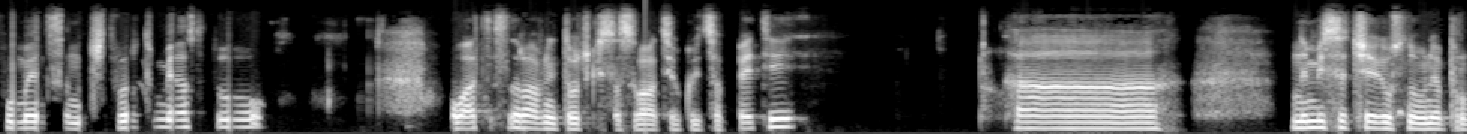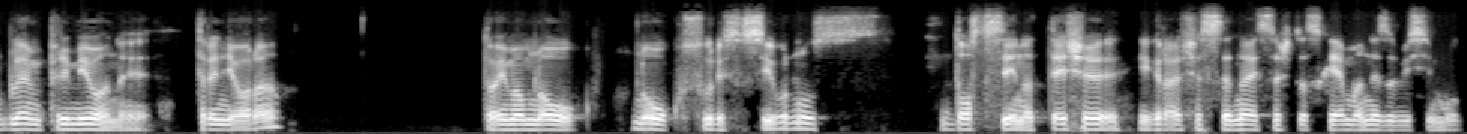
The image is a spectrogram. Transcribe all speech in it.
в момента са на четвърто място. Лати, равни точки с Лацио, които са пети. А, не мисля, че основният проблем при Милан е треньора. Той има много, много косури със сигурност. Доста се натеше, играеше с една и съща схема, независимо от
